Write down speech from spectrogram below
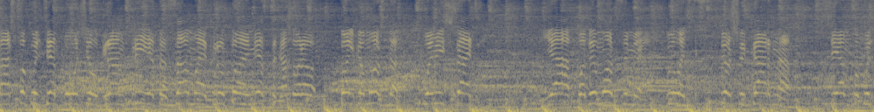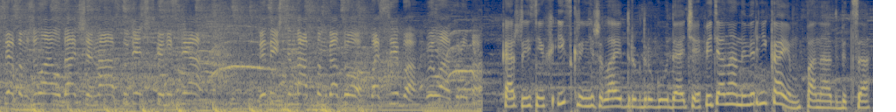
Наш факультет получил гран-при. Это самое крутое место, которое только можно помечтать. Я под эмоциями. Было все шикарно. Всем факультетам желаю удачи на студенческой весне в 2017 году. Спасибо, было круто. Каждый из них искренне желает друг другу удачи, ведь она наверняка им понадобится.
